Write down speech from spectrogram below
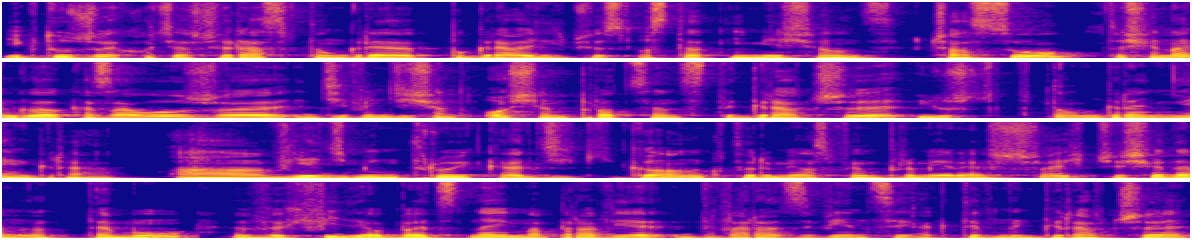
i którzy chociaż raz w tą grę pograli przez ostatni miesiąc czasu, to się nagle okazało, że 98% z tych graczy już w tą grę nie gra. A Wiedźmin Trójka Dziki Gon, który miał swoją premierę 6 czy 7 lat temu, w chwili obecnej ma prawie dwa razy więcej aktywnych graczy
